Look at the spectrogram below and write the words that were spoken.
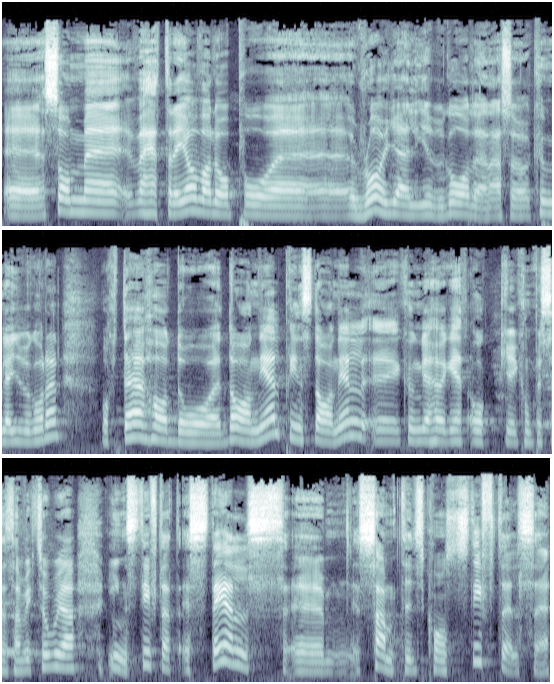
Eh, som, eh, vad heter det, jag var då på eh, Royal Djurgården, alltså Kungliga Djurgården. Och där har då Daniel, prins Daniel, eh, kungliga höghet och eh, kronprinsessan Victoria instiftat Estelles eh, samtidskonststiftelse.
